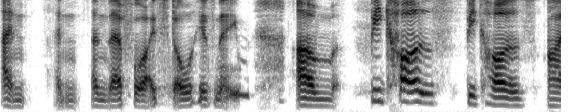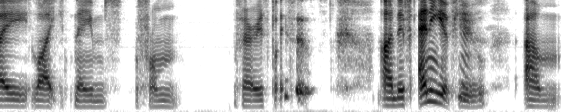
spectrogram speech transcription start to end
and and and therefore I stole his name, um, because because I like names from various places, and if any of you um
